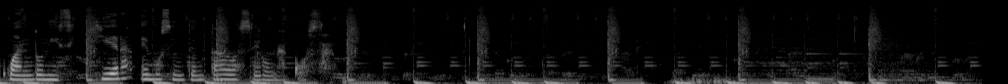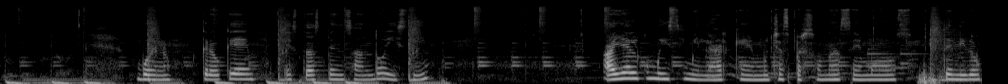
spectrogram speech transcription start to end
cuando ni siquiera hemos intentado hacer una cosa? Bueno, creo que estás pensando y sí, hay algo muy similar que muchas personas hemos tenido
